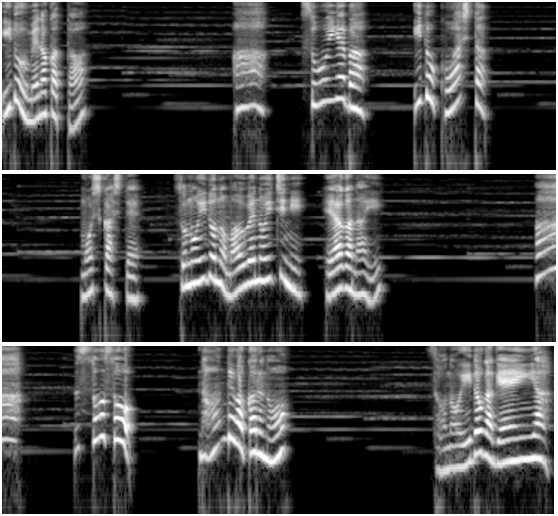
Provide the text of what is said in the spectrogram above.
井戸埋めなかったああ、そういえば、井戸壊した。もしかして、その井戸の真上の位置に部屋がない？ああ、そうそう。なんでわかるの？その井戸が原因や。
